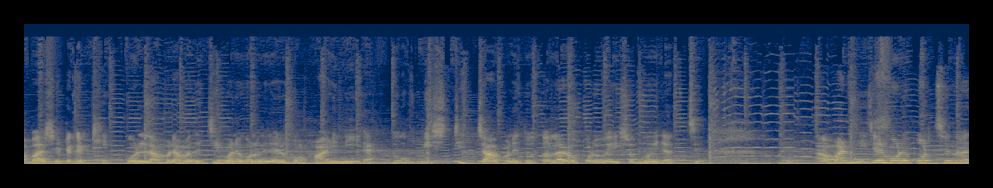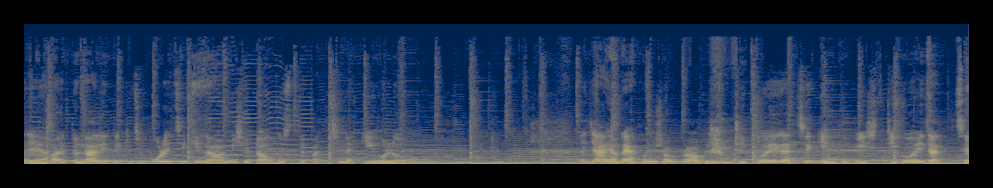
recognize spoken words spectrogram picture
আবার সেটাকে ঠিক করলাম মানে আমাদের জীবনে কোনো দিন এরকম হয়নি। এত বৃষ্টির চাপ মানে দোতলার ওপরেও এইসব হয়ে যাচ্ছে। আমার নিজের মনে পড়ছে না যে হয়তো নালিতে কিছু পড়েছে কি না আমি সেটাও বুঝতে পারছি না কি হলো। যাই হোক, এখন সব প্রবলেম ঠিক হয়ে গেছে, কিন্তু বৃষ্টি হয়ে যাচ্ছে।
